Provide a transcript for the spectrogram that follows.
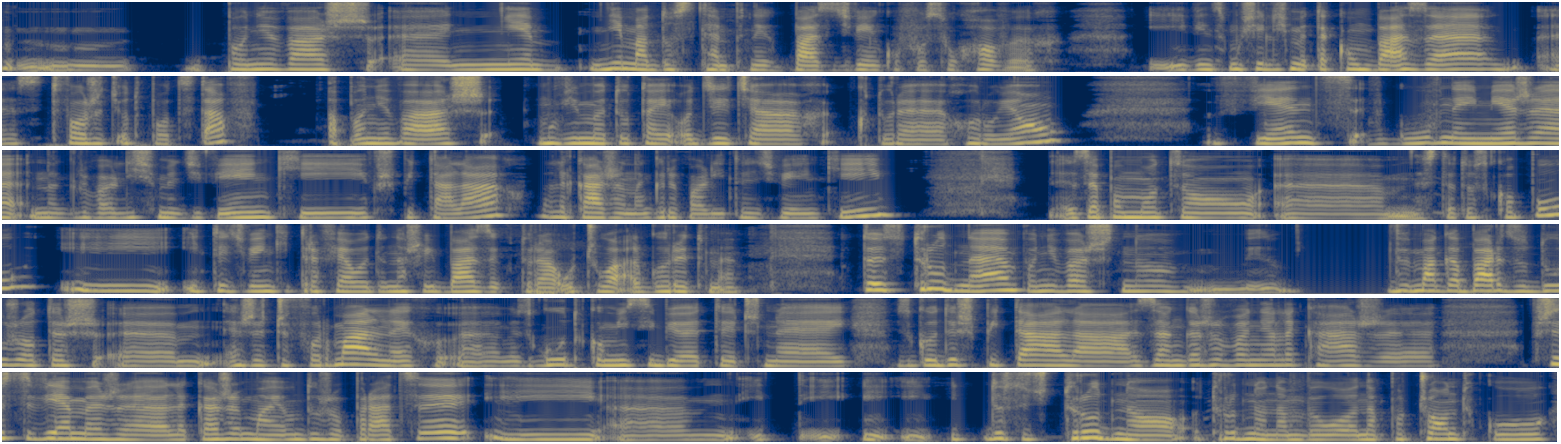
ponieważ e, nie, nie ma dostępnych baz dźwięków osłuchowych, i więc musieliśmy taką bazę e, stworzyć od podstaw. A ponieważ mówimy tutaj o dzieciach, które chorują, więc w głównej mierze nagrywaliśmy dźwięki w szpitalach. Lekarze nagrywali te dźwięki za pomocą e, stetoskopu i, i te dźwięki trafiały do naszej bazy, która uczyła algorytmy. To jest trudne, ponieważ no, wymaga bardzo dużo też e, rzeczy formalnych, e, zgód komisji bioetycznej, zgody szpitala, zaangażowania lekarzy. Wszyscy wiemy, że lekarze mają dużo pracy i, i, i, i, dosyć trudno, trudno nam było na początku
